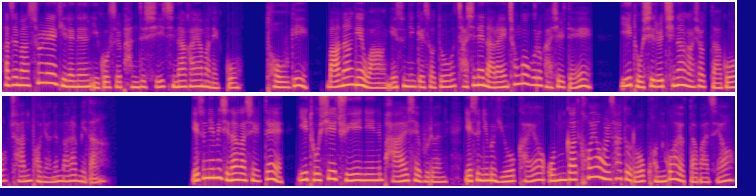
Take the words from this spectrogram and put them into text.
하지만 순례의 길에는 이곳을 반드시 지나가야만 했고, 더욱이 만왕의 왕 예수님께서도 자신의 나라인 천국으로 가실 때에 이 도시를 지나가셨다고 좌 번연은 말합니다. 예수님이 지나가실 때 이 도시의 주인인 바알세불은 예수님을 유혹하여 온갖 허영을 사도록 권고하였다고 하지요.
